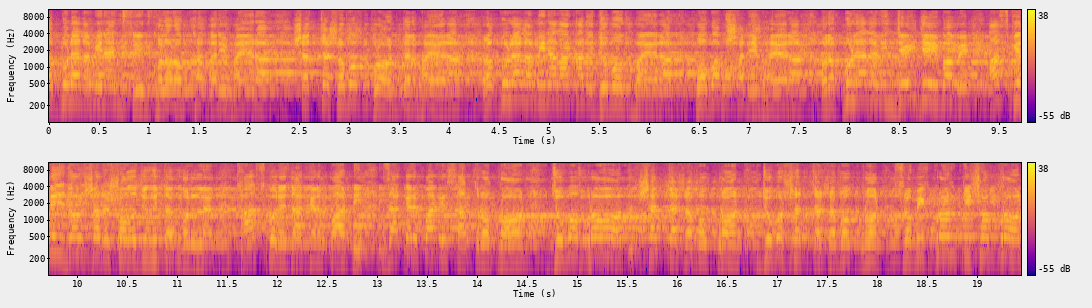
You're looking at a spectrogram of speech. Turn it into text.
রব্বুল আলমিন আইন শৃঙ্খলা রক্ষাকারী ভাইয়েরা, স্বেচ্ছাসেবক ফ্রন্টের ভাইয়েরা, রব্বুল আলমিন এলাকার যুবক ভাইয়েরা, প্রভাবশালী ভাইয়েরা, রব্বুল আলমিন যেই যেইভাবে আজকের এই জলসার সহযোগিতা করলেন, খাস করে জাকের পার্টি, জাকের পার্টি ছাত্র প্রণ, যুব প্রণ, স্বেচ্ছাসেবক প্রণ, যুব স্বেচ্ছাসেবক প্রণ, শ্রমিক প্রণ, কৃষক প্রণ,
